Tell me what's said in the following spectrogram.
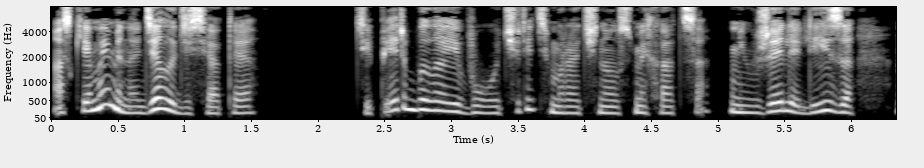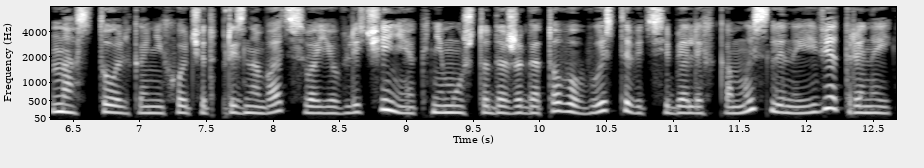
А с кем именно, дело десятое. Теперь была его очередь мрачно усмехаться. Неужели Лиза настолько не хочет признавать свое влечение к нему, что даже готова выставить себя легкомысленной и ветреной?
